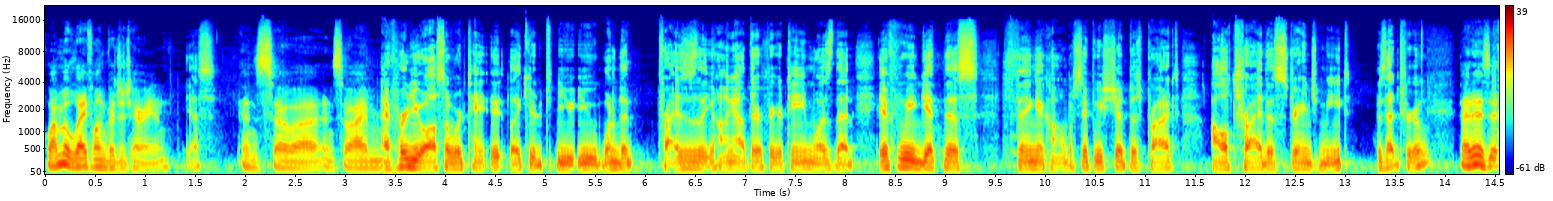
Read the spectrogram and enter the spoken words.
Well, I'm a lifelong vegetarian, Yes. and so uh, and so I'm. I've heard you also were ta- like you're, you you one of the prizes that you hung out there for your team was that if we get this thing accomplished, if we ship this product, I'll try this strange meat. Is that true? That is it.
